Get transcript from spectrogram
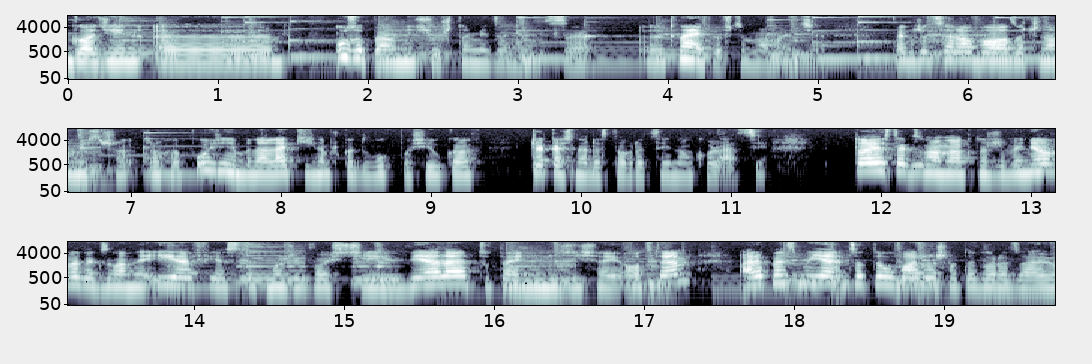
godzin e, uzupełnić już to jedzenie z knajpy w tym momencie. Także celowo zaczynam tro- trochę później, by na lekkich, na przykład dwóch posiłkach, czekać na restauracyjną kolację. To jest tak zwane okno żywieniowe, tak zwany IF, jest tych możliwości wiele, tutaj nie dzisiaj o tym, ale powiedz mi, co ty uważasz o tego rodzaju,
